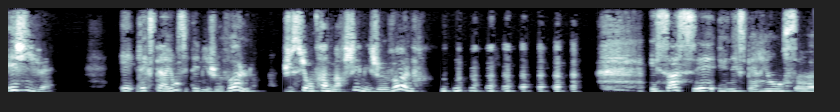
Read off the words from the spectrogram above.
et j'y vais, et l'expérience était, mais je vole. Je suis en train de marcher, mais je vole. Et ça, c'est une expérience euh,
